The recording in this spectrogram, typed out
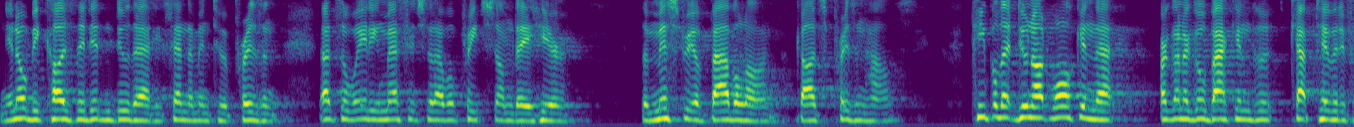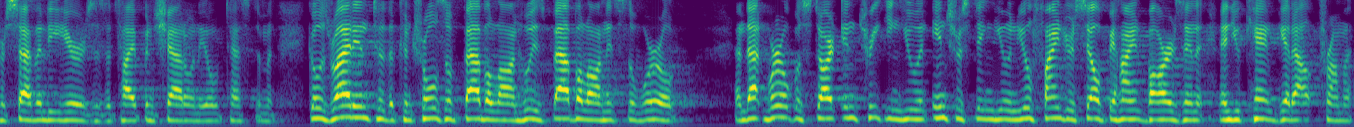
You know, because they didn't do that, he sent them into a prison. That's a waiting message that I will preach someday here. The mystery of Babylon, God's prison house. People that do not walk in that are going to go back into captivity for 70 years as a type and shadow in the Old Testament. Goes right into the controls of Babylon. Who is Babylon? It's the world. And that world will start intriguing you and interesting you, and you'll find yourself behind bars in it, and you can't get out from it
